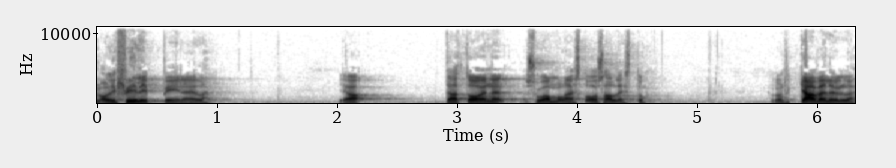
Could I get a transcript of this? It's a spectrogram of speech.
ne oli Filippiineillä. Ja tämä toinen suomalaiset osallistui kävelylle.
